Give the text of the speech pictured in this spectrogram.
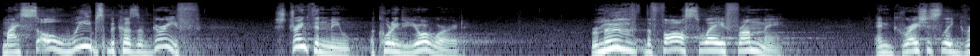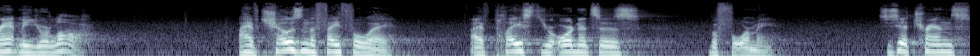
My soul weeps because of grief. Strengthen me according to your word. Remove the false way from me and graciously grant me your law. I have chosen the faithful way. I have placed your ordinances before me. So you see a trans,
